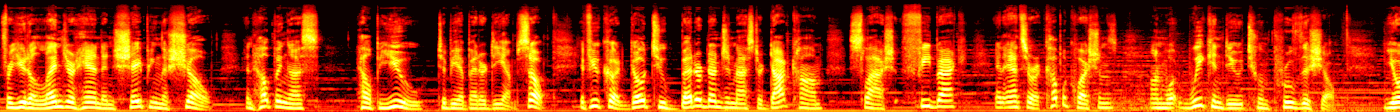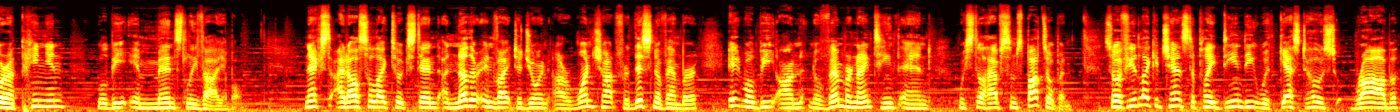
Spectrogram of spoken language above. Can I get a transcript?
for you to lend your hand in shaping the show and helping us help you to be a better DM. So, if you could go to betterdungeonmaster.com slash feedback and answer a couple questions on what we can do to improve the show. Your opinion will be immensely valuable. Next, I'd also like to extend another invite to join our one shot for this November. It will be on November 19th and we still have some spots open. So if you'd like a chance to play D&D with guest host Rob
